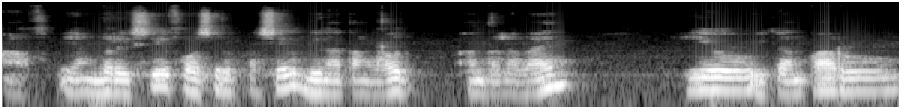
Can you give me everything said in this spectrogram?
maaf, yang berisi fosil-fosil binatang laut antara lain hiu, ikan paru,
